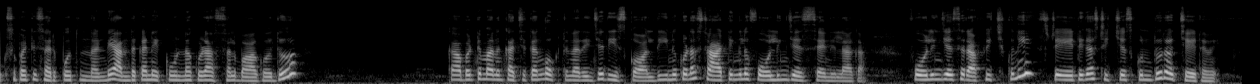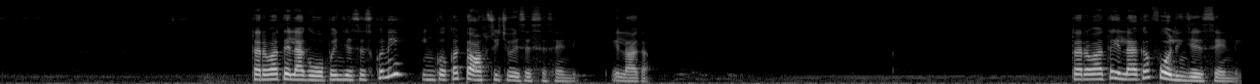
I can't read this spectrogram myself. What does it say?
ఉక్సుపట్టి సరిపోతుందండి. అందుకని ఎక్కువ ఉన్నా కూడా అస్సలు బాగోదు. కాబట్టి మనం ఖచ్చితంగా ఒకటిన్నర ఇంచే తీసుకోవాలి. దీన్ని కూడా స్టార్టింగ్లో ఫోల్డింగ్ చేసేయండి ఇలాగా. ఫోల్డింగ్ చేసి రఫ్ ఇచ్చుకుని స్ట్రేట్గా స్టిచ్ చేసుకుంటూ వచ్చేయటమే. తర్వాత ఇలాగ ఓపెన్ చేసేసుకుని ఇంకొక టాప్ స్టిచ్ వేసేసేసేయండి ఇలాగా. తర్వాత ఇలాగ ఫోల్డింగ్ చేసేయండి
